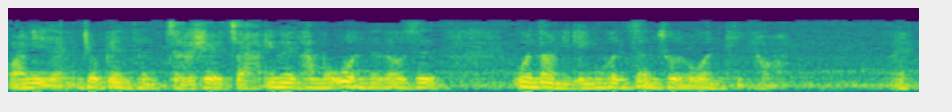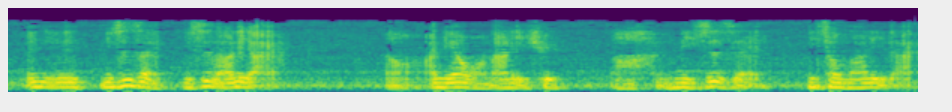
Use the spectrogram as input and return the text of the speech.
管理人就变成哲学家，因为他们问的都是问到你灵魂深处的问题哈。哎哎你你是谁？你是哪里来？哦啊你要往哪里去啊？你是谁？你从哪里来？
